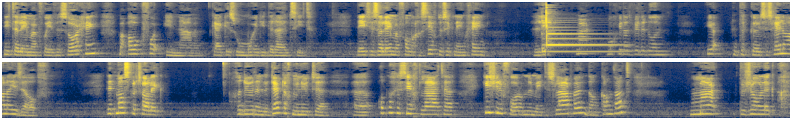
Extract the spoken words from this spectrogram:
Niet alleen maar voor je verzorging, maar ook voor inname. Kijk eens hoe mooi die eruit ziet. Deze is alleen maar voor mijn gezicht, dus ik neem geen licht. Maar mocht je dat willen doen, ja, de keuze is helemaal aan jezelf. Dit masker zal ik gedurende 30 minuten uh, op mijn gezicht laten. Kies je ervoor om ermee te slapen, dan kan dat. Maar persoonlijk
